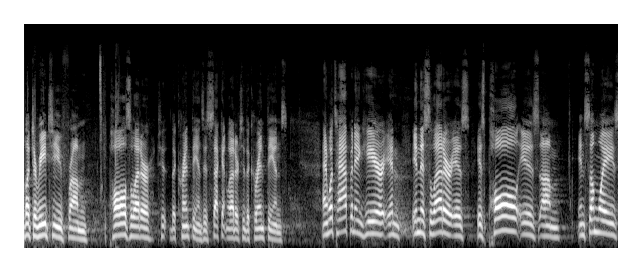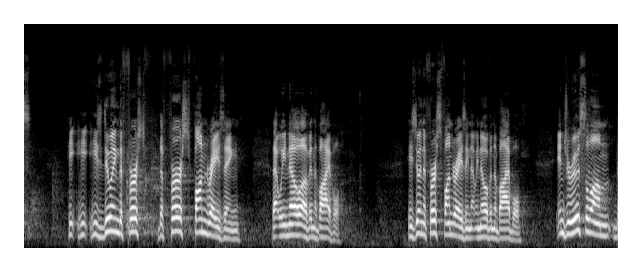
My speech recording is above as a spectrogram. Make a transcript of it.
I'd like to read to you from Paul's letter to the Corinthians, his second letter to the Corinthians. And what's happening here in, in this letter is, is Paul is, um, in some ways, he, he, he's doing the first, the first fundraising that we know of in the Bible. He's doing the first fundraising that we know of in the Bible. In Jerusalem,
